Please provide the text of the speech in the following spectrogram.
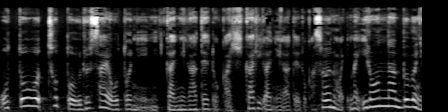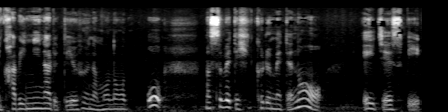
音ちょっとうるさい音にが苦手とか光が苦手とかそういうのも、まあ、いろんな部分に過敏になるっていう風なものを、まあ、全てひっくるめての HSP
